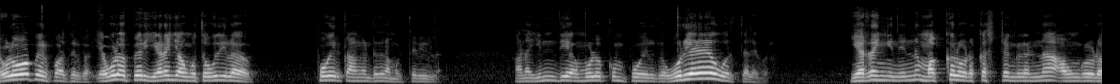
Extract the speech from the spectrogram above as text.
எவ்வளவோ பேர் பார்த்துருக்கோம். எவ்வளோ பேர் இறங்கி அவங்க தொகுதியில் போயிருக்காங்கன்றது நமக்கு தெரியல. ஆனால் இந்தியா முழுக்கும் போயிருக்க ஒரே ஒரு தலைவர். இறங்கி நின்று மக்களோட கஷ்டங்கள் என்ன அவங்களோட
